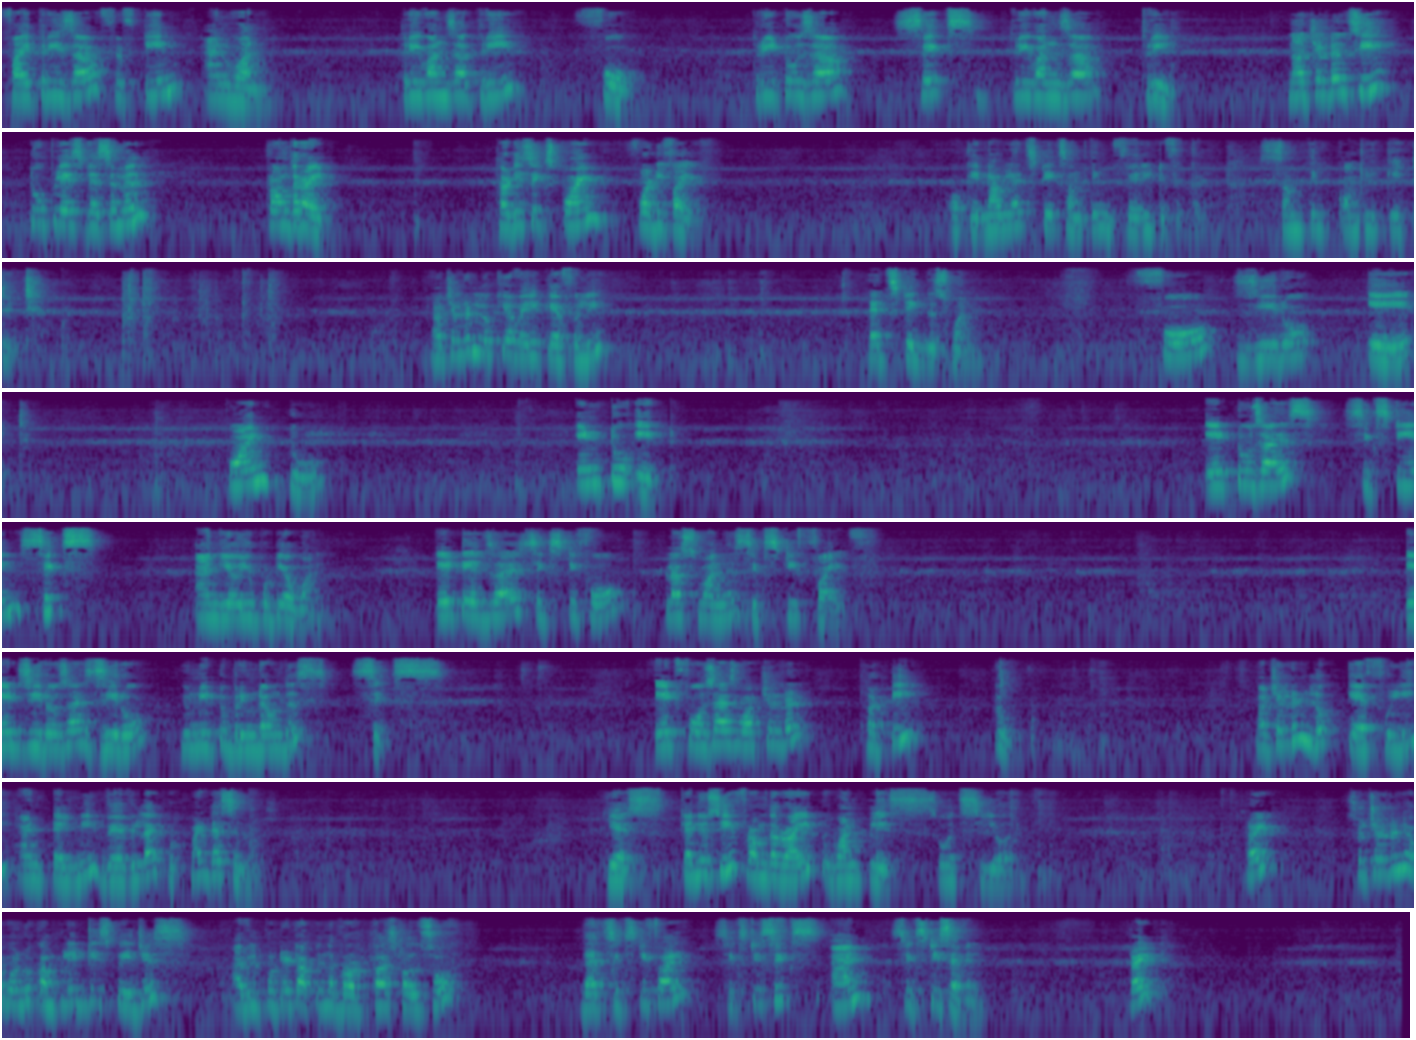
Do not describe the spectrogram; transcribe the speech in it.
5 threes are 15 and 1 3 ones are 3 4 3 twos are 6, 3 ones are 3. Now children see 2 place decimal from the right 36.45. Okay now let's take something very difficult, something complicated. Now children look here very carefully. Let's take this one. 408.2 into 8. 8 twos is 16, 6 and here you put your 1. 8 eights are 64 plus 1 is 65. 8 zeros are 0 you need to bring down this 6. 8 fours as what children? 32. Now children look carefully and tell me where will I put my decimal. Yes, can you see from the right one place? So it's here. Right? So children you're going to complete these pages. I will put it up in the broadcast also. That's 65, 66 and 67. Right?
